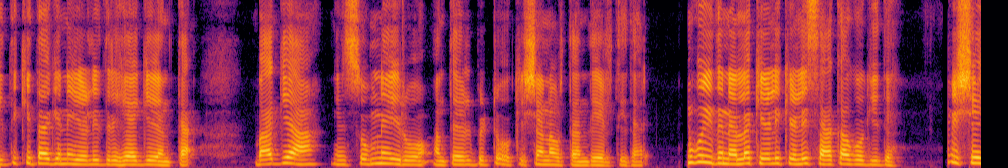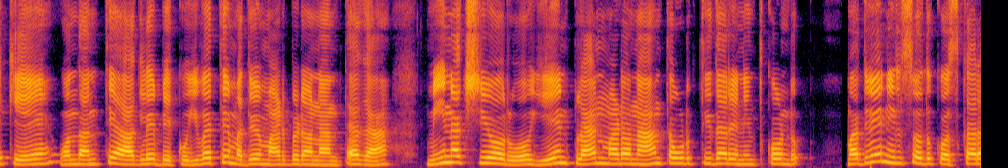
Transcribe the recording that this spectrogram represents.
ಇದ್ದಕ್ಕಿದ್ದಾಗೇ ಹೇಳಿದ್ರಿ ಹೇಗೆ ಅಂತ. ಭಾಗ್ಯ, ನೀನು ಸುಮ್ಮನೆ ಇರು ಅಂತ ಹೇಳಿಬಿಟ್ಟು ಕಿಶನ್ ಅವ್ರ ತಂದೆ ಹೇಳ್ತಿದ್ದಾರೆ. ನಮಗೂ ಇದನ್ನೆಲ್ಲ ಕೇಳಿ ಕೇಳಿ ಸಾಕಾಗೋಗಿದೆ. ವಿಷಯಕ್ಕೆ ಒಂದು ಅಂತ್ಯ ಆಗಲೇಬೇಕು. ಇವತ್ತೇ ಮದುವೆ ಮಾಡಿಬಿಡೋಣ ಅಂತಾಗ ಮೀನಾಕ್ಷಿಯವರು ಏನು ಪ್ಲ್ಯಾನ್ ಮಾಡೋಣ ಅಂತ ಹುಡುಕ್ತಿದ್ದಾರೆ ನಿಂತ್ಕೊಂಡು. ಮದುವೆ ನಿಲ್ಲಿಸೋದಕ್ಕೋಸ್ಕರ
